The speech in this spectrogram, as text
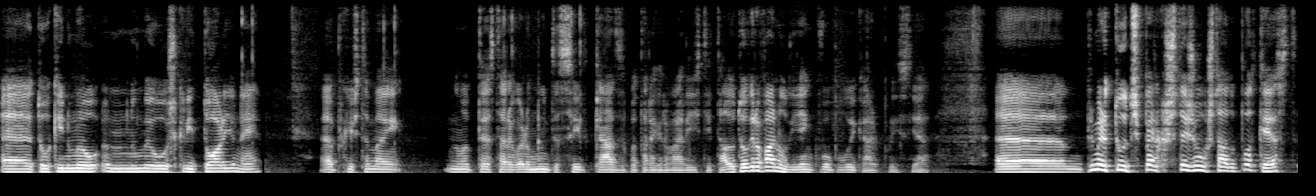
Estou uh, aqui no meu, no meu escritório, né? Uh, porque isto também não me apetece estar agora muito a sair de casa para estar a gravar isto e tal. Eu estou a gravar no dia em que vou publicar, por isso já. Uh, primeiro de tudo, espero que estejam a gostar do podcast.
